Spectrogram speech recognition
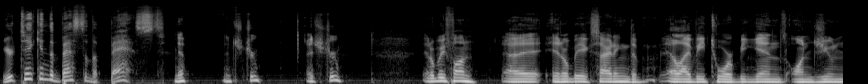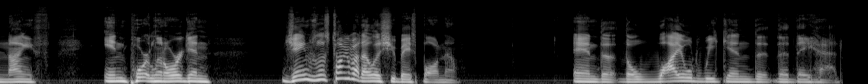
You're taking the best of the best. Yeah, it's true. It's true. It'll be fun. Uh, it'll be exciting. The LIV tour begins on June 9th in Portland, Oregon. James, let's talk about LSU baseball now and the, the wild weekend that, that they had.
